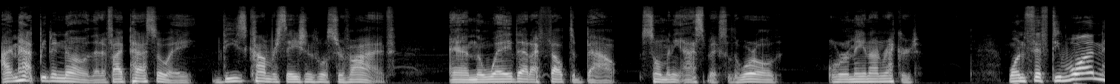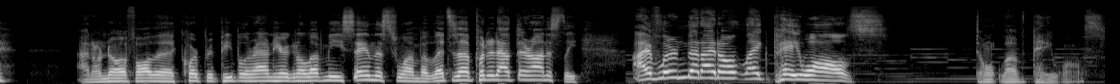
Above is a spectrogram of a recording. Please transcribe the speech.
I'm happy to know that if I pass away, these conversations will survive, and the way that I felt about so many aspects of the world will remain on record. 151. I don't know if all the corporate people around here are going to love me saying this one, but let's uh, put it out there honestly. I've learned that I don't like paywalls. Don't love paywalls.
